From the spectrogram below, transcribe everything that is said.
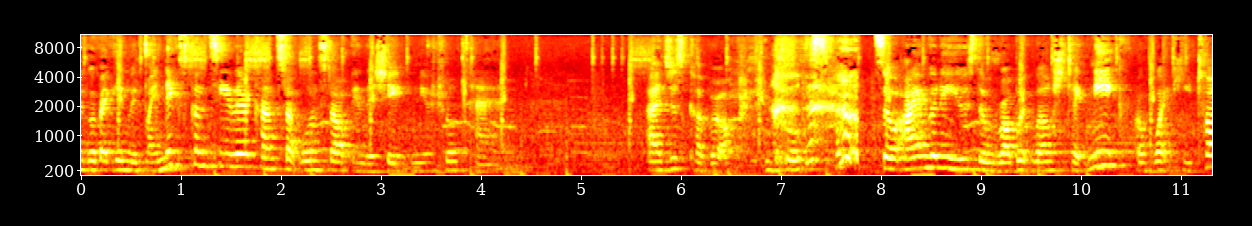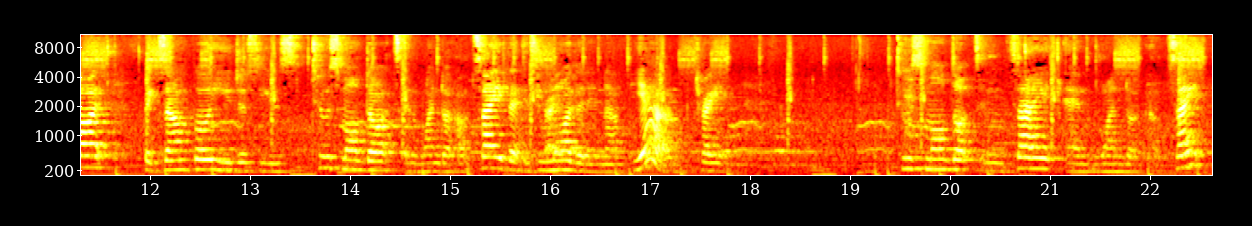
to go back in with my NYX concealer, Can't Stop Won't Stop in the shade Neutral Tan. I just cover all my pimples. So I'm to use the Robert Welsh technique of what he taught. For example, you just use two small dots and one dot outside. That is more than enough. Yeah, try it. Two small dots inside and one dot outside.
